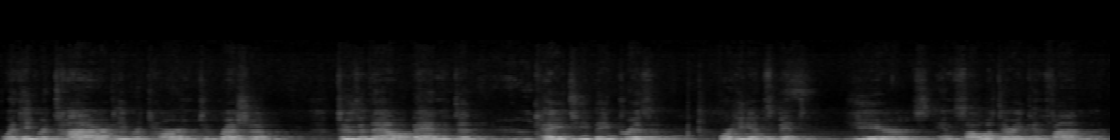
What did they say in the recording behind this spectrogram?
When he retired, he returned to Russia to the now abandoned KGB prison where he had spent years in solitary confinement.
